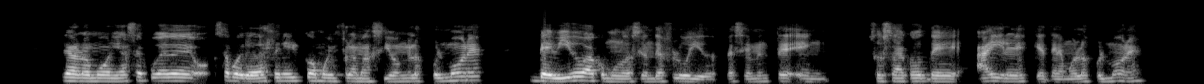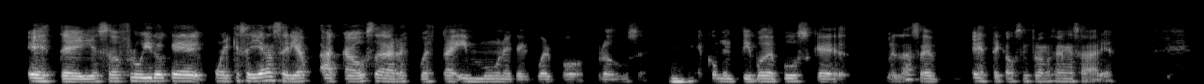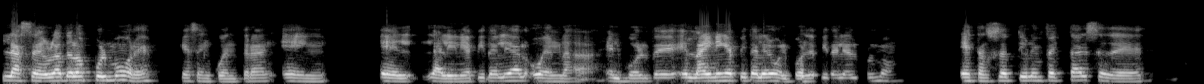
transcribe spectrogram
La neumonía se, puede, se podría definir como inflamación en los pulmones debido a acumulación de fluido, especialmente en esos sacos de aire que tenemos en los pulmones este, y ese fluido que, con el que se llenan sería a causa de la respuesta inmune que el cuerpo produce. Es como un tipo de pus que ¿verdad? Se, este, causa inflamación en esa área. Las células de los pulmones que se encuentran en el, la línea epitelial o en la, el borde, el lining epitelial o el borde epitelial del pulmón, están susceptibles a infectarse de,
